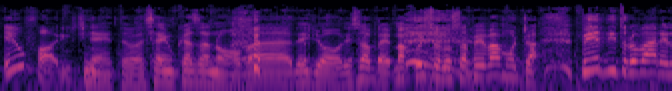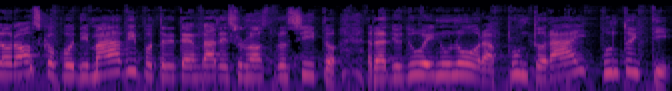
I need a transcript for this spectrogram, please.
euforici. Niente, sei un Casanova eh, degli Oris, vabbè, ma questo lo sapevamo già. Per ritrovare l'oroscopo di Mavi potrete andare sul nostro sito radio2inunora.rai.it. ントイッティ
